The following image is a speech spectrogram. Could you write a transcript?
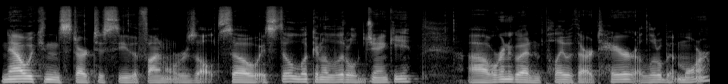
now we can start to see the final result. So it's still looking a little janky. Uh, we're gonna go ahead and play with our tear a little bit more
